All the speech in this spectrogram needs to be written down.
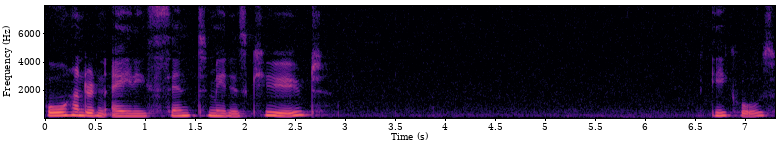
480 centimetres cubed equals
